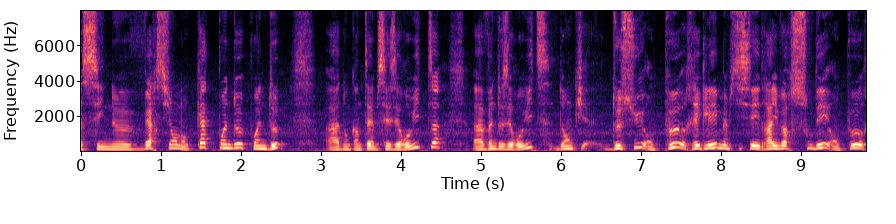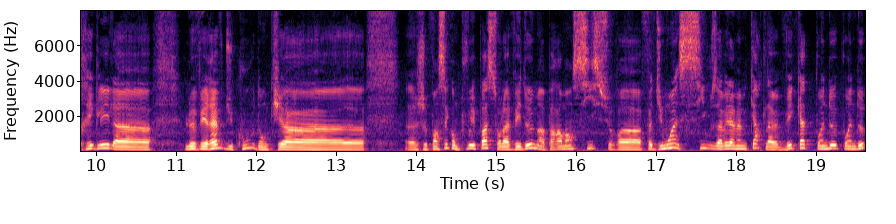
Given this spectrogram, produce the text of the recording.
c'est une version 4.2.2. Ah, donc en TMC 08, 2208. Donc dessus, on peut régler, même si c'est les drivers soudés, on peut régler la, le VRF du coup. Donc euh, euh, je pensais qu'on pouvait pas sur la V2, mais apparemment si sur, euh, enfin du moins si vous avez la même carte, la V4.2.2,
